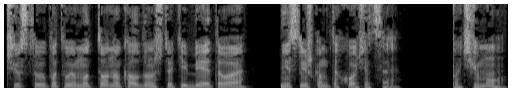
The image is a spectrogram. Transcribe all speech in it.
Чувствую по твоему тону, колдун, что тебе этого не слишком-то хочется. Почему?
